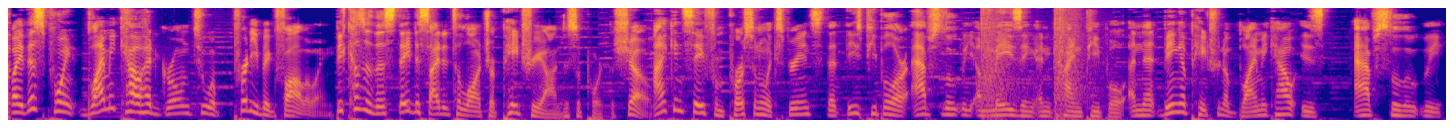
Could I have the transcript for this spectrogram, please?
By this point, Blimey Cow had grown to a pretty big following. Because of this, they decided to launch a Patreon to support the show. I can say from personal experience that these people are absolutely amazing and kind people, and that being a patron of Blimey Cow is absolutely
